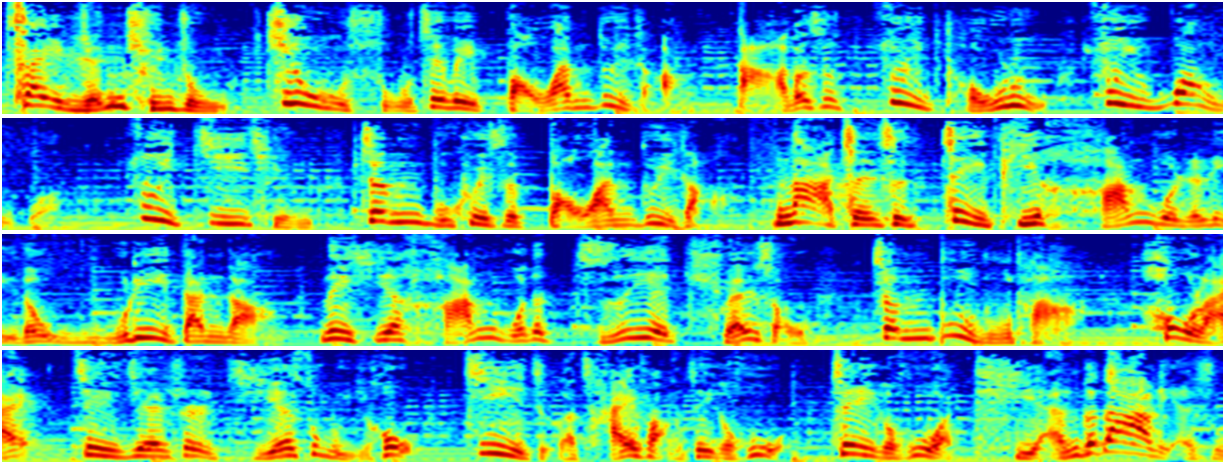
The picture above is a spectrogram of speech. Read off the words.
在人群中就属这位保安队长，打的是最投入、最忘我、最激情，真不愧是保安队长。那真是这批韩国人里的武力担当，那些韩国的职业拳手真不如他。后来这件事结束以后，记者采访这个货，这个货舔个大脸说：“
